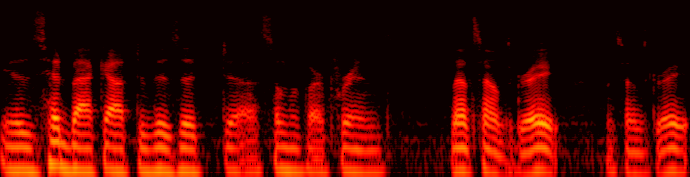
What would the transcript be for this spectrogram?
is head back out to visit uh, some of our friends. That sounds great. That sounds great.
